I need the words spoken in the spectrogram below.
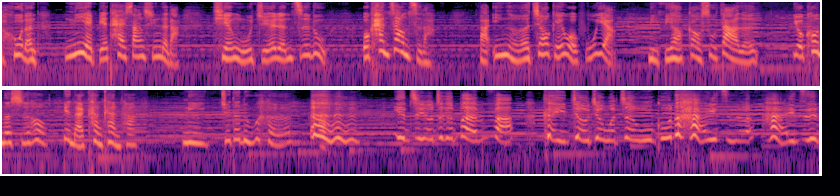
夫人，你也别太伤心了啦。天无绝人之路，我看这样子啦，把婴儿交给我抚养，你不要告诉大人。有空的时候便来看看他，你觉得如何？也只有这个办法可以救救我这无辜的孩子了，孩子。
